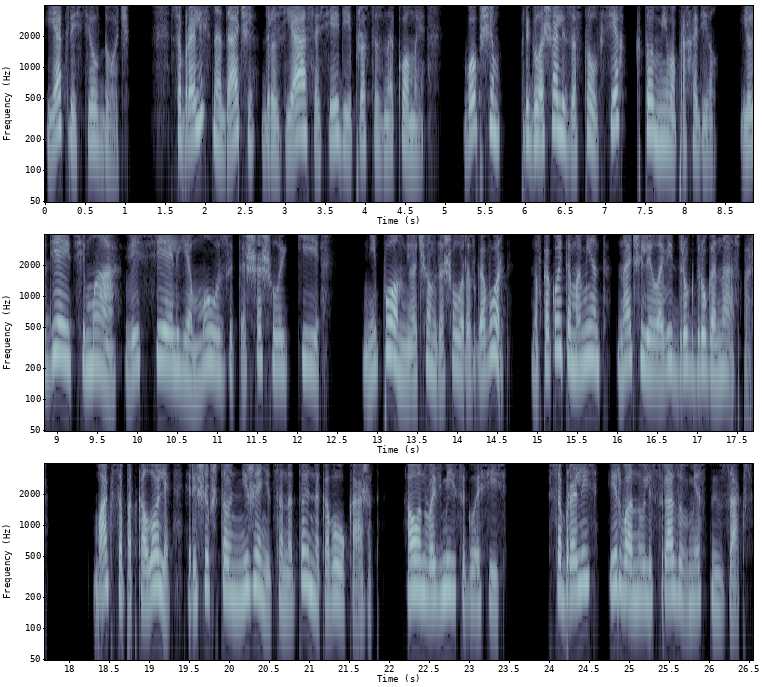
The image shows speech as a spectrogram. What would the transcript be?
я крестил дочь. Собрались на даче друзья, соседи и просто знакомые. В общем, приглашали за стол всех, кто мимо проходил. Людей тьма, веселье, музыка, шашлыки. Не помню, о чем зашел разговор, но в какой-то момент начали ловить друг друга на спор. Макса подкололи, решив, что он не женится на той, на кого укажет. А он возьми и согласись. Собрались и рванули сразу в местный ЗАГС.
